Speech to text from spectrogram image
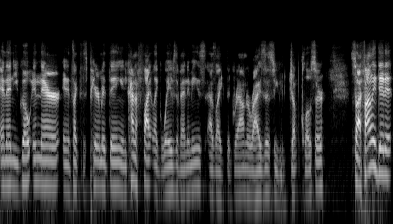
And then you go in there and it's like this pyramid thing and you kind of fight like waves of enemies as like the ground arises so you can jump closer. So I finally did it.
